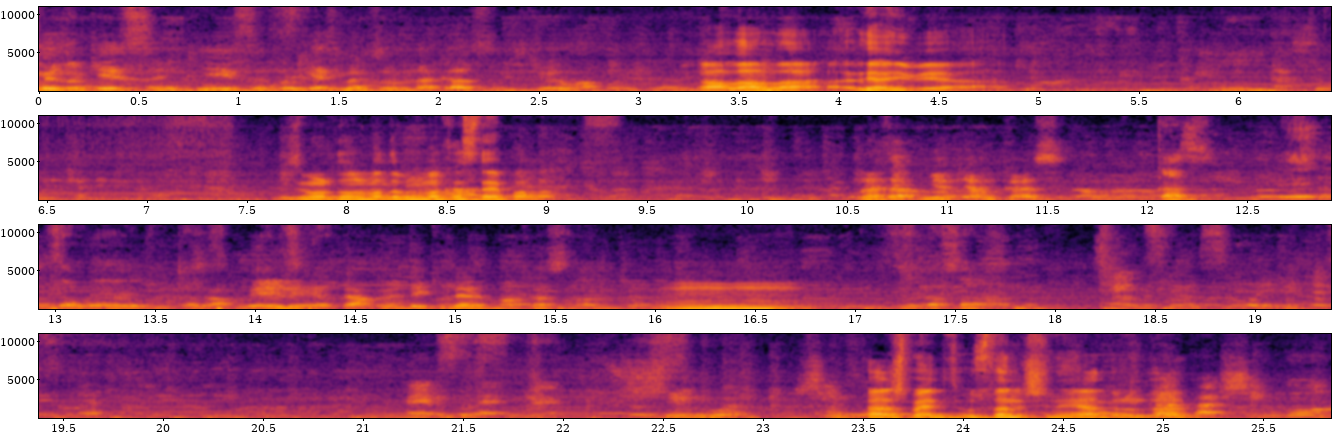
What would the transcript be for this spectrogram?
kötü kalmayacak. kessin ki sıfır kesmek zorunda kalsın istiyorum Apo şu an. Allah Allah. Hadi ayıp ya. Bizim orada normalde bunu makasla yaparlar. Unaweza kutumia mkasi kama Kazi. Eh, izame vitaza. Zambele, tamam öndekiler makasla alacağım. Hmm. Zikasa. Enseni sıvayacağız ve Ensesini. Shingo. Shingo. Karışmayın ustanın içine ya. Durun durun. Shingo.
